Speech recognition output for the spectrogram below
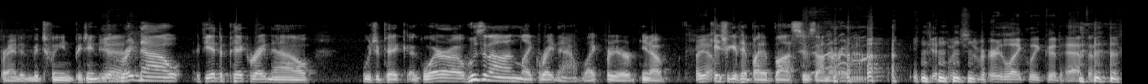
Brandon? Between between Yeah. right now, if you had to pick right now, would you pick Aguero? Who's it on like right now? Like for your you know. Oh, yeah. In case you get hit by a bus, who's on it right now? yeah, which very likely could happen.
